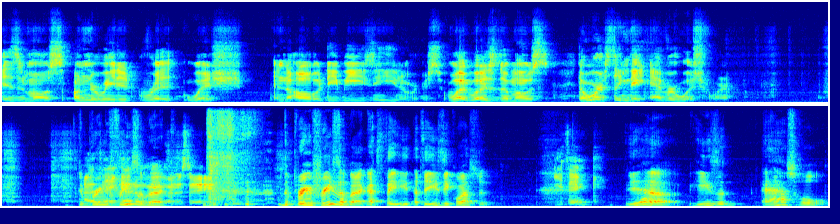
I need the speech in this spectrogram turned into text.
is the most underrated wish in the whole DBZ universe? What was the most The worst thing they ever wished for. To bring think I know Frieza back. gonna bring Frieza back. That's the that's an easy question. You think? Yeah, he's an asshole.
